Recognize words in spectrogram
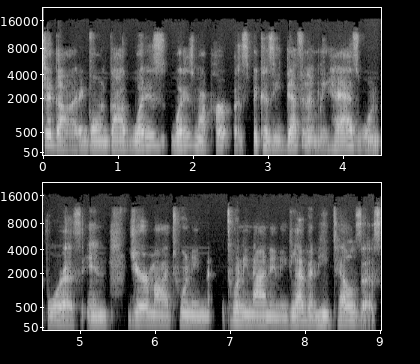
to God and going, God, what is what is my purpose? Because he definitely has one for us. In Jeremiah 20, 29 and 11, he tells us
